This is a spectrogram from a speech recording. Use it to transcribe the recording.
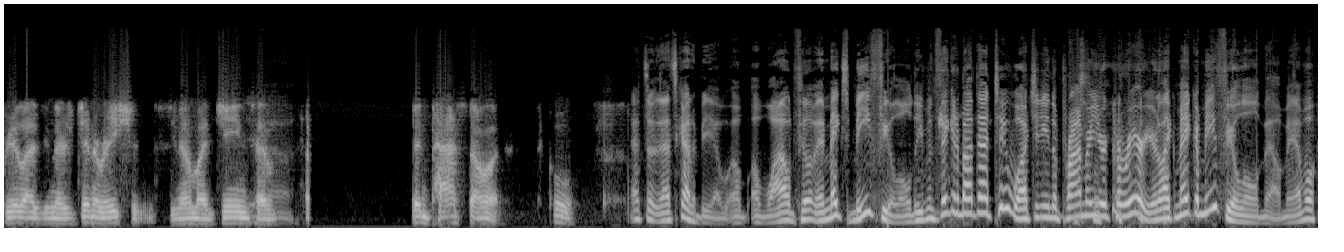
realizing there's generations. You know, my genes yeah. have, have been passed on. It's cool. That's a, that's got to be a, a, a, wild feeling. It makes me feel old even thinking about that too. Watching you in the prime of your career, you're like making me feel old now, man. Well,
